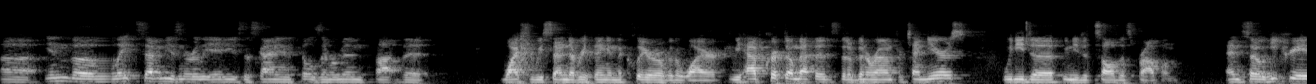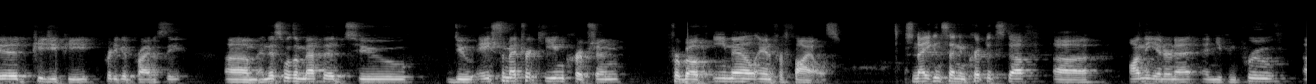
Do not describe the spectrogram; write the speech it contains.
uh, in the late 70s and early 80s, this guy named Phil Zimmermann thought that why should we send everything in the clear over the wire? We have crypto methods that have been around for 10 years. We need to we need to solve this problem. And so he created PGP, pretty good privacy, um, and this was a method to do asymmetric key encryption for both email and for files. So now you can send encrypted stuff uh, on the internet, and you can prove uh,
